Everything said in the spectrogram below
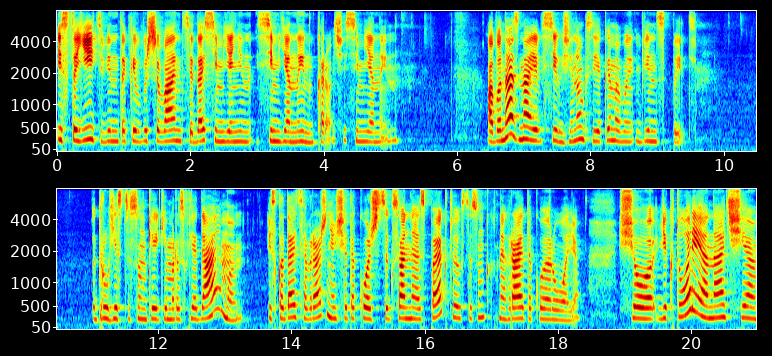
І стоїть він такий в вишиванці, да, сім'янин, сім'янин, коротше, сім'янин. А вона знає всіх жінок, з якими він спить. Другі стосунки, які ми розглядаємо, і складається враження, що також сексуальний аспект у їх стосунках не грає такої ролі. Що Вікторія, наче,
